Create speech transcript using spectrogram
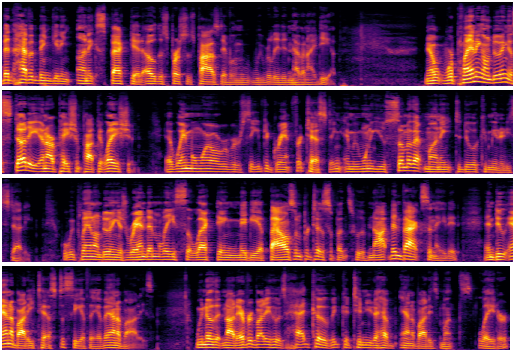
been haven't been getting unexpected, oh this person's positive when we really didn't have an idea. Now, we're planning on doing a study in our patient population. At Wayne Memorial, we received a grant for testing, and we want to use some of that money to do a community study. What we plan on doing is randomly selecting maybe a thousand participants who have not been vaccinated and do antibody tests to see if they have antibodies. We know that not everybody who has had COVID continue to have antibodies months later,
